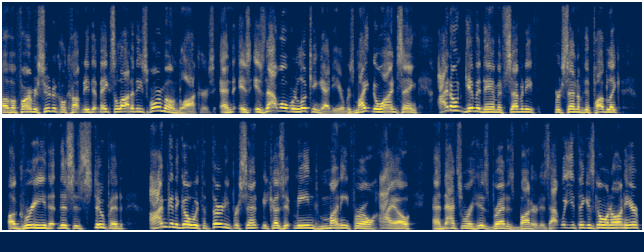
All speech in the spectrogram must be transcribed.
of a pharmaceutical company that makes a lot of these hormone blockers. And is is that what we're looking at here? Was Mike DeWine saying, I don't give a damn if 70% of the public agree that this is stupid. I'm going to go with the 30% because it means money for Ohio, and that's where his bread is buttered. Is that what you think is going on here?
